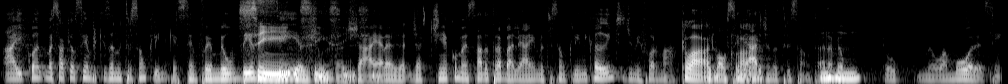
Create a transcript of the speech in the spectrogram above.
aí, quando, mas só que eu sempre quis a nutrição clínica. Esse sempre foi o meu Sim, desejo. sim, né? sim, já, sim. Era, já, já tinha começado a trabalhar em nutrição clínica antes de me formar. Claro, Como auxiliar claro. de nutrição. Então, era meu, Uhum. meu, meu amor, assim.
